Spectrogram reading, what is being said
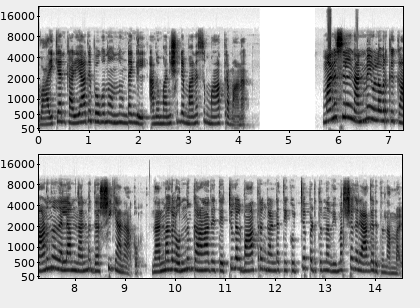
വായിക്കാൻ കഴിയാതെ പോകുന്ന ഒന്നുണ്ടെങ്കിൽ അത് മനുഷ്യന്റെ മനസ്സ് മാത്രമാണ്. മനസ്സിൽ നന്മയുള്ളവർക്ക് കാണുന്നതെല്ലാം നന്മ ദർശിക്കാനാകും. നന്മകൾ ഒന്നും കാണാതെ തെറ്റുകൾ മാത്രം കണ്ടെത്തി കുറ്റപ്പെടുത്തുന്ന വിമർശകരാകരുത് നമ്മൾ.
